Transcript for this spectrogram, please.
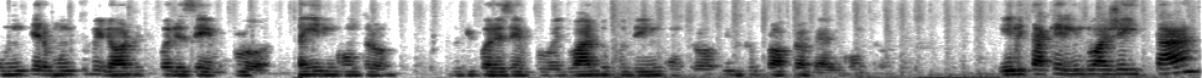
um Inter muito melhor do que, por exemplo, ele encontrou, do que, por exemplo, o Eduardo Cudê encontrou e do que o próprio Abel encontrou. Ele tá querendo ajeitar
